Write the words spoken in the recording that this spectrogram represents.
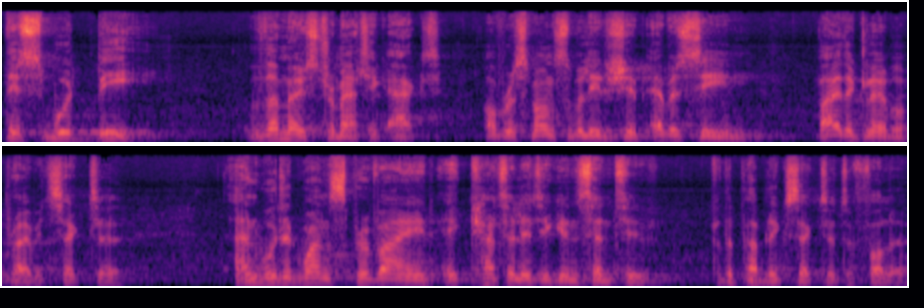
This would be the most dramatic act of responsible leadership ever seen by the global private sector and would at once provide a catalytic incentive for the public sector to follow.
